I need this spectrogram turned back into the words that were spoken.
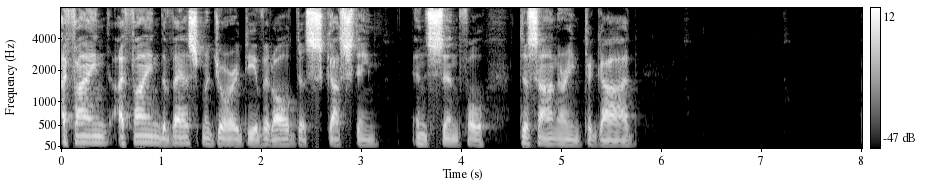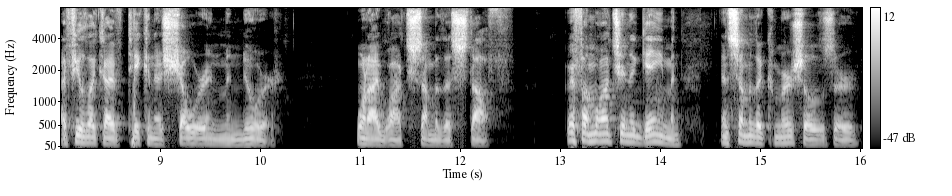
I find I find the vast majority of it all disgusting and sinful, dishonoring to God. I feel like I've taken a shower in manure when I watch some of the stuff. Or if I'm watching a game and, and some of the commercials or,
